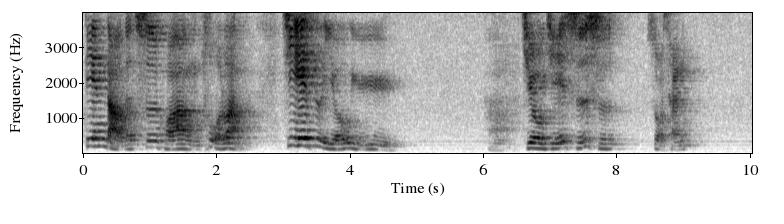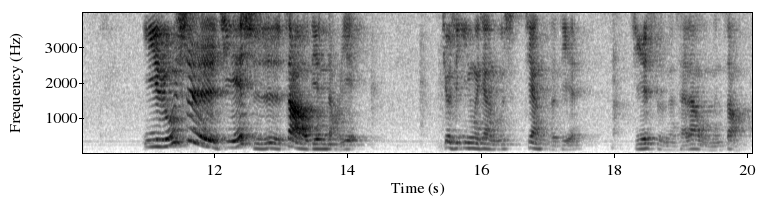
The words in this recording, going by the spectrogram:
颠倒的痴狂错乱，皆是由于啊九劫时时所成。以如是劫时造颠倒业。就是因为这样如这样子的颠结使呢，才让我们造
